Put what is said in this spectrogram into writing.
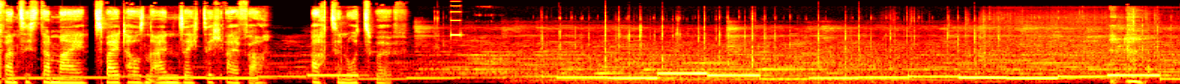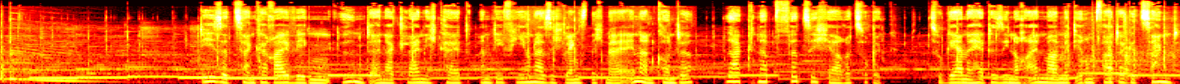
23. Mai 2061 Alpha, 18.12 Uhr. Diese Zankerei wegen irgendeiner Kleinigkeit, an die Fiona sich längst nicht mehr erinnern konnte, lag knapp 40 Jahre zurück. Zu gerne hätte sie noch einmal mit ihrem Vater gezankt,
